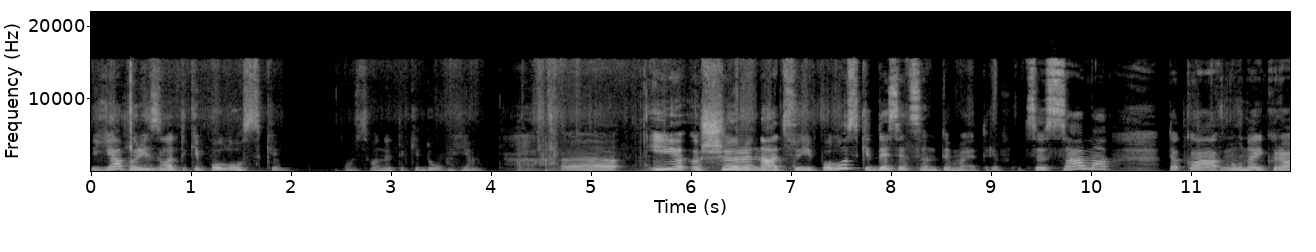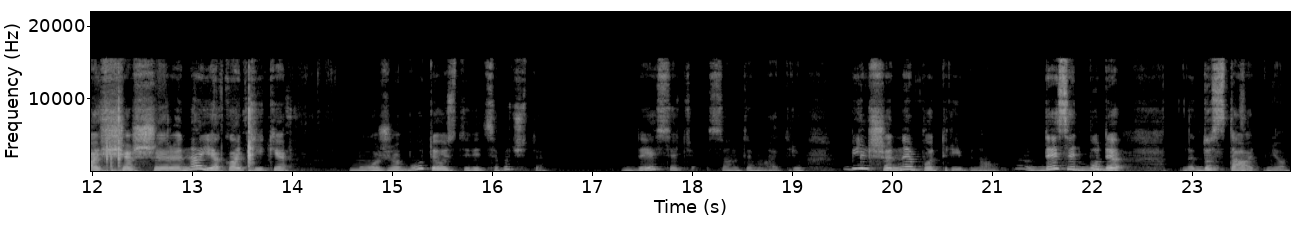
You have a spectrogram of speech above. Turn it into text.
Я порізала такі полоски. Ось вони такі довгі. І ширина цієї полоски 10 см. Це сама така ну, найкраща ширина, яка тільки може бути. Ось дивіться, бачите? 10 сантиметрів. Більше не потрібно. 10 буде достатньо.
